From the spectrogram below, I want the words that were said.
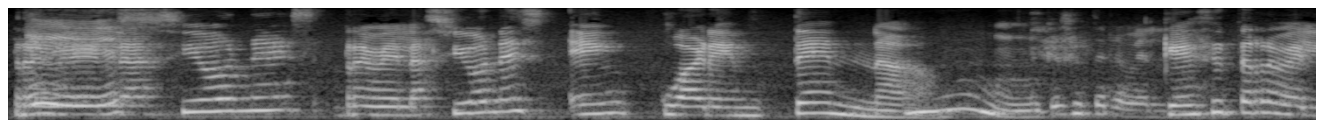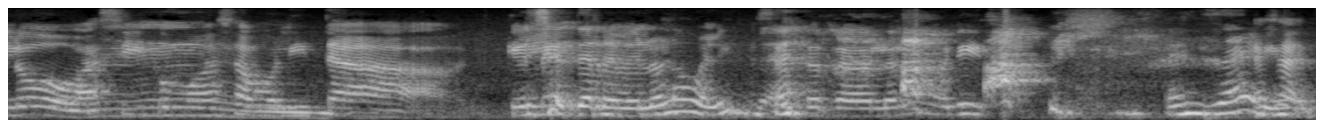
Revelaciones, revelaciones en cuarentena. Mm, ¿Qué se te reveló? ¿Qué se te reveló? Así como esa Mm. bolita. Que ¿Qué se te reveló la bolita? Se te reveló la bolita. ¿En serio? O sea,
